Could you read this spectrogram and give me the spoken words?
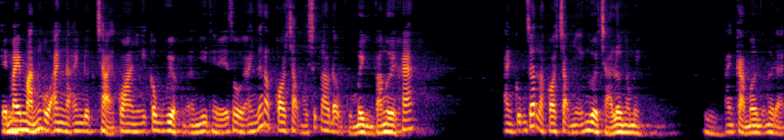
Cái may mắn của anh là anh được trải qua những cái công việc như thế rồi anh rất là coi trọng cái sức lao động của mình và người khác. Anh cũng rất là coi trọng những người trả lương cho mình. Ừ. anh cảm ơn những người đấy.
